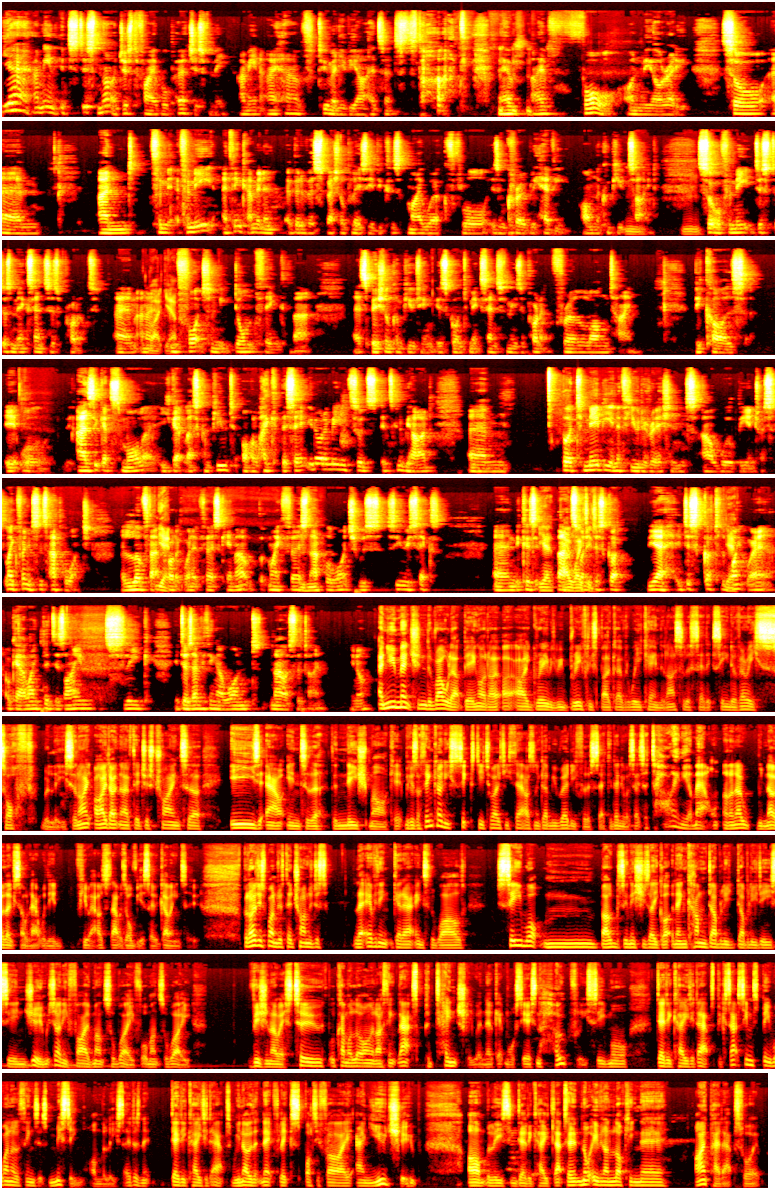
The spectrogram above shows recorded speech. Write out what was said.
Yeah, I mean, it's just not a justifiable purchase for me. I mean, I have too many VR headsets to start. I have I have four on me already. So, um, and for me, for me, I think I'm in a, a, bit of a special place here because my workflow is incredibly heavy on the compute mm. side. Mm. So for me, it just doesn't make sense as a product. Um, and right, I yeah. unfortunately don't think that uh, spatial computing is going to make sense for me as a product for a long time because it will as it gets smaller, you get less compute, or like they say, you know what I mean. So it's it's going to be hard. Um, but maybe in a few iterations, I will be interested. Like for instance, Apple Watch. I love that yeah. product when it first came out, but my 1st mm-hmm. Apple Watch was Series Six, and um, because yeah, that's when it just got yeah, it just got to the yeah. point where okay, I like the design. It's sleek. It does everything I want. Now is the time you know. And you mentioned the rollout being odd. I, I, agree with you. We briefly spoke over the weekend, and I sort of said it seemed a very soft release. And I, I don't know if they're just trying to ease out into the, the niche market because I think only 60 to 80,000 are going to be ready for the second anyway. So it's a tiny amount. And I know we know they've sold out within a few hours. That was obvious they were going to. But I just wonder if they're trying to just let everything get out into the wild, see what mm, bugs and issues they got, and then come WWDC in June, which is only five months away, four months away, Vision OS 2 will come along, and I think that's potentially when they'll get more serious and hopefully see more dedicated apps because that seems to be one of the things that's missing on release day, doesn't it? Dedicated apps. We know that Netflix, Spotify, and YouTube aren't releasing dedicated apps and not even unlocking their iPad apps for it.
